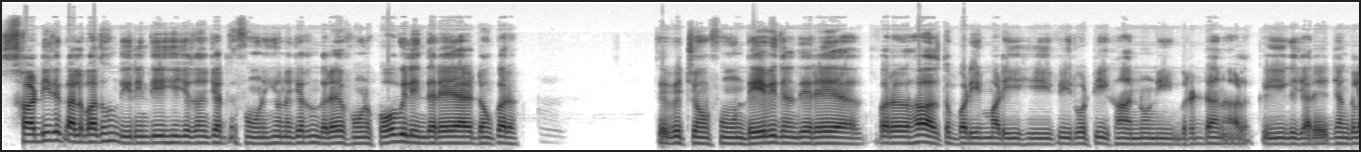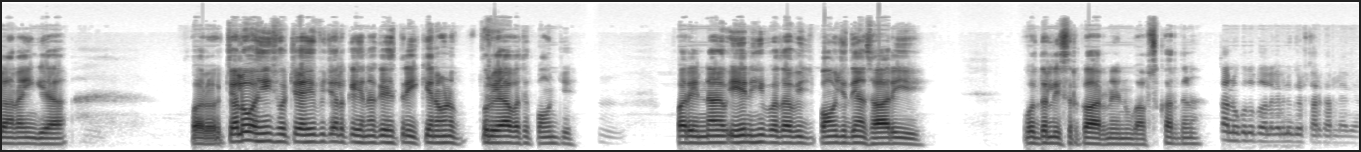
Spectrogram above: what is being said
ਸਾਡੀ ਤੇ ਗੱਲਬਾਤ ਹੁੰਦੀ ਰਹਿੰਦੀ ਸੀ ਜਦੋਂ ਚਿਰ ਤੇ ਫੋਨ ਹੀ ਉਹਨਾਂ ਚਿਰ ਹੁੰਦੇ ਰਹੇ ਫੋਨ ਖੋ ਵੀ ਲੈਂਦੇ ਰਹੇ ਆ ਡੌਂਕਰ। ਤੇ ਵਿੱਚੋਂ ਫੋਨ ਦੇ ਵੀ ਦਿੰਦੇ ਰਹੇ ਆ ਪਰ ਹਾਲਤ ਬੜੀ ਮਾੜੀ ਸੀ ਵੀ ਰੋਟੀ ਖਾਣ ਨੂੰ ਨਹੀਂ ਬਰੱਡਾਂ ਨਾਲ ਕੀ ਗੁਜ਼ਾਰੇ ਜੰਗਲਾਂ ਰਾਹੀਂ ਗਿਆ। ਪਰ ਚਲੋ ਅਸੀਂ ਸੋਚਿਆ ਸੀ ਵੀ ਚੱਲ ਕਿਸੇ ਨਾ ਕਿਸੇ ਤਰੀਕੇ ਨਾਲ ਹੁਣ ਤੁਰਿਆ ਵਾ ਤੇ ਪਹੁੰਚ। ਜੇ ਪਰ ਇੰਨਾ ਇਹ ਨਹੀਂ ਪਤਾ ਵੀ ਪਹੁੰਚਦਿਆਂ ਸਾਰੀ ਉਧਰਲੀ ਸਰਕਾਰ ਨੇ ਇਹਨੂੰ ਵਾਪਸ ਕਰ ਦੇਣਾ। ਤੁਹਾਨੂੰ ਕਦੋਂ ਪਤਾ ਲੱਗਾ ਮੈਨੂੰ ਗ੍ਰਿਫਤਾਰ ਕਰ ਲਿਆ ਗਿਆ?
